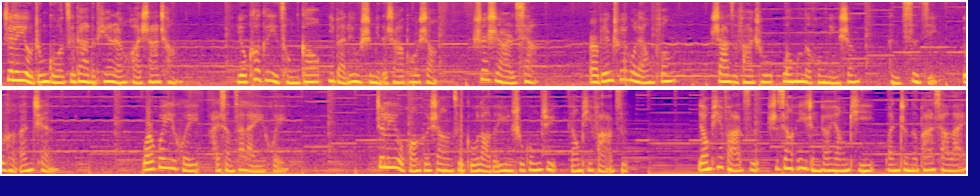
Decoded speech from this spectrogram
这里有中国最大的天然滑沙场，游客可以从高一百六十米的沙坡上顺势而下，耳边吹过凉风，沙子发出嗡嗡的轰鸣声，很刺激又很安全。玩过一回，还想再来一回。这里有黄河上最古老的运输工具——羊皮筏子。羊皮筏子是将一整张羊皮完整的扒下来，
